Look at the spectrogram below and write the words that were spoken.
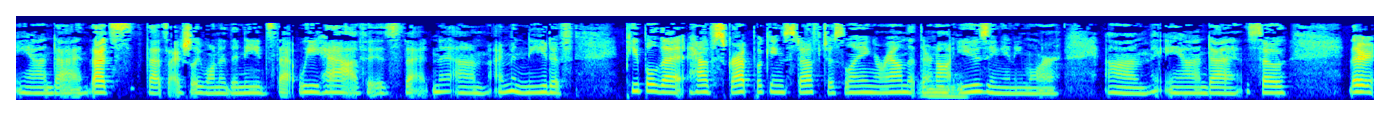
And uh, that's that's actually one of the needs that we have is that um, I'm in need of people that have scrapbooking stuff just laying around that they're not using anymore. Um, and uh, so they're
